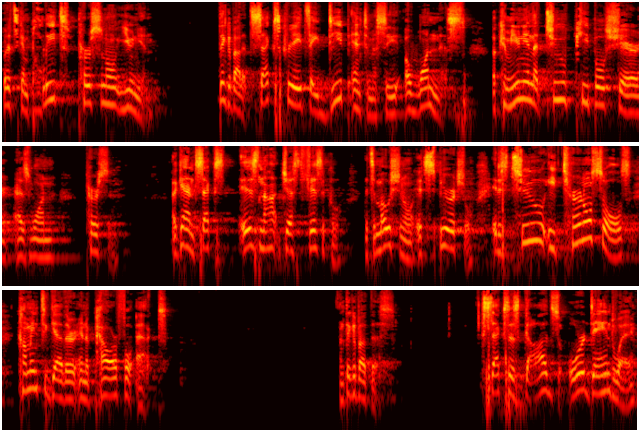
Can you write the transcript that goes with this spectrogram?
but it's complete personal union. Think about it. Sex creates a deep intimacy, a oneness, a communion that two people share as one person. Again, sex is not just physical. It's emotional. It's spiritual. It is two eternal souls coming together in a powerful act. And think about this. Sex is God's ordained way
